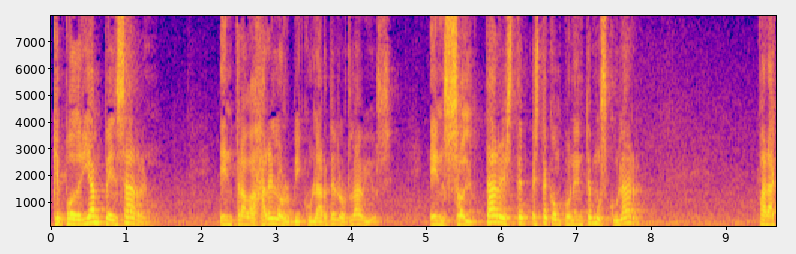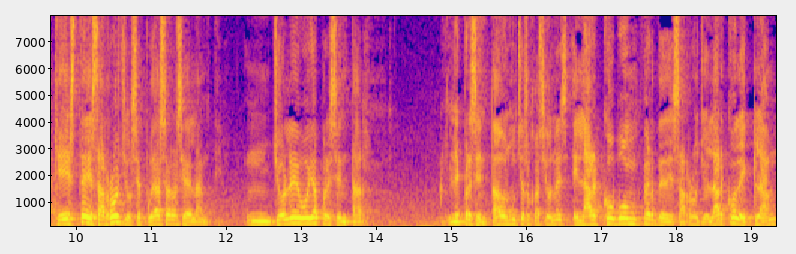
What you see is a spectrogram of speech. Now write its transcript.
que podrían pensar en trabajar el orbicular de los labios, en soltar este, este componente muscular para que este desarrollo se pueda hacer hacia adelante. Mm, yo le voy a presentar, le he presentado en muchas ocasiones el arco bumper de desarrollo, el arco de clam,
